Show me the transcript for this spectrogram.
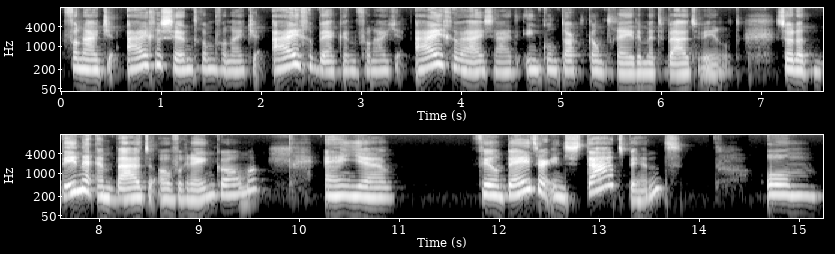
vanuit je eigen centrum, vanuit je eigen bekken, vanuit je eigen wijsheid in contact kan treden met de buitenwereld. Zodat binnen en buiten overeenkomen en je veel beter in staat bent om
